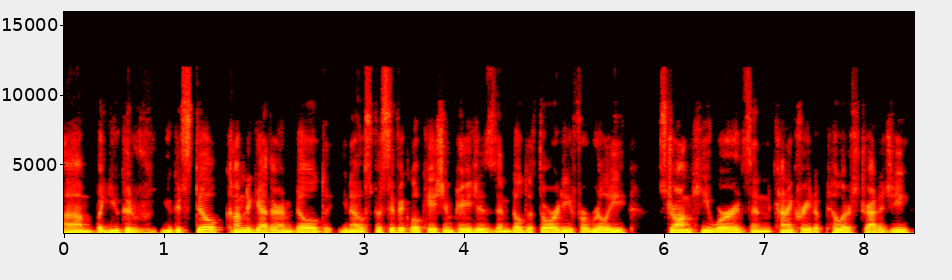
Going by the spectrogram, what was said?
um, but you could you could still come together and build you know specific location pages and build authority for really strong keywords and kind of create a pillar strategy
